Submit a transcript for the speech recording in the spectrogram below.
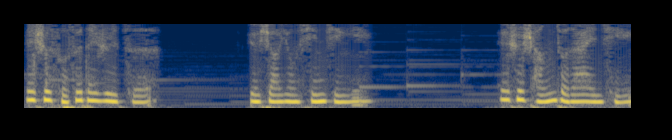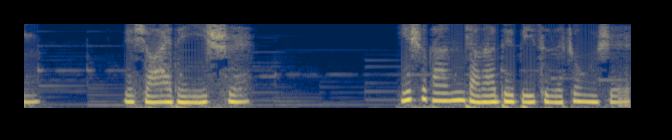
越是琐碎的日子，越需要用心经营；越是长久的爱情，越需要爱的仪式。仪式感表达对彼此的重视，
